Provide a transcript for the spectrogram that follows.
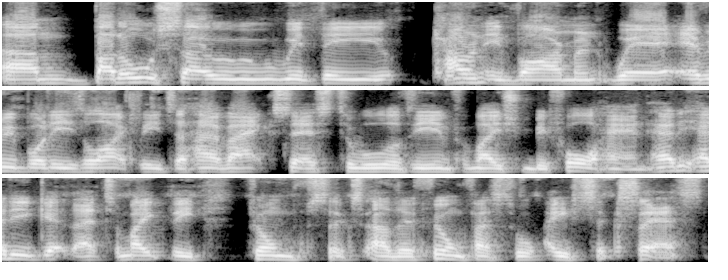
um, but also with the current environment where everybody's likely to have access to all of the information beforehand. How do, how do you get that to make the film uh, the film festival a success?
